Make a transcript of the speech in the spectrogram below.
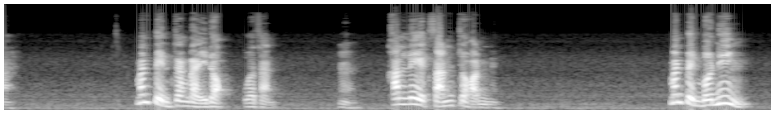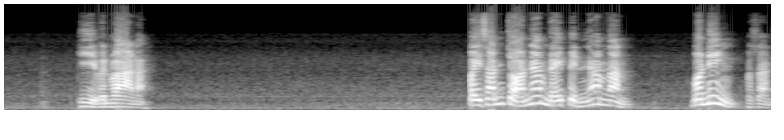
นะมันเป็นจังไดดอกว่าสันอ่าคันเลขสัญจรเนี่ยมันเป็นบอนิ่ง พี่เพิ่นว่านะไปสัญจรน้ำใดเป็นน้ำนั่นบอนิ่งประสัน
